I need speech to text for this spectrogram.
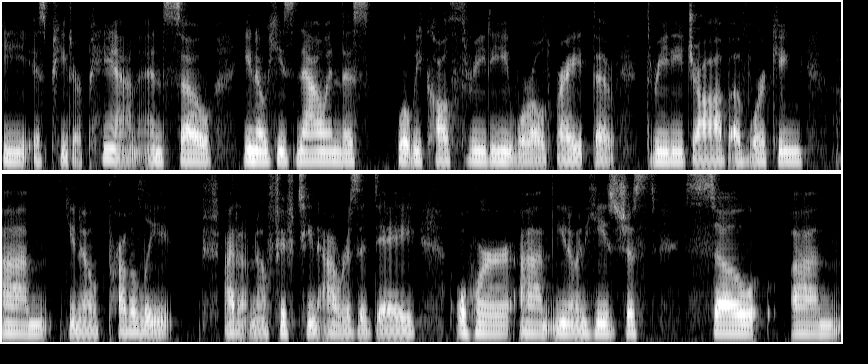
he is Peter Pan. And so, you know, he's now in this what we call 3D world, right? The 3D job of working um, you know, probably, I don't know, 15 hours a day, or, um, you know, and he's just so, um,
